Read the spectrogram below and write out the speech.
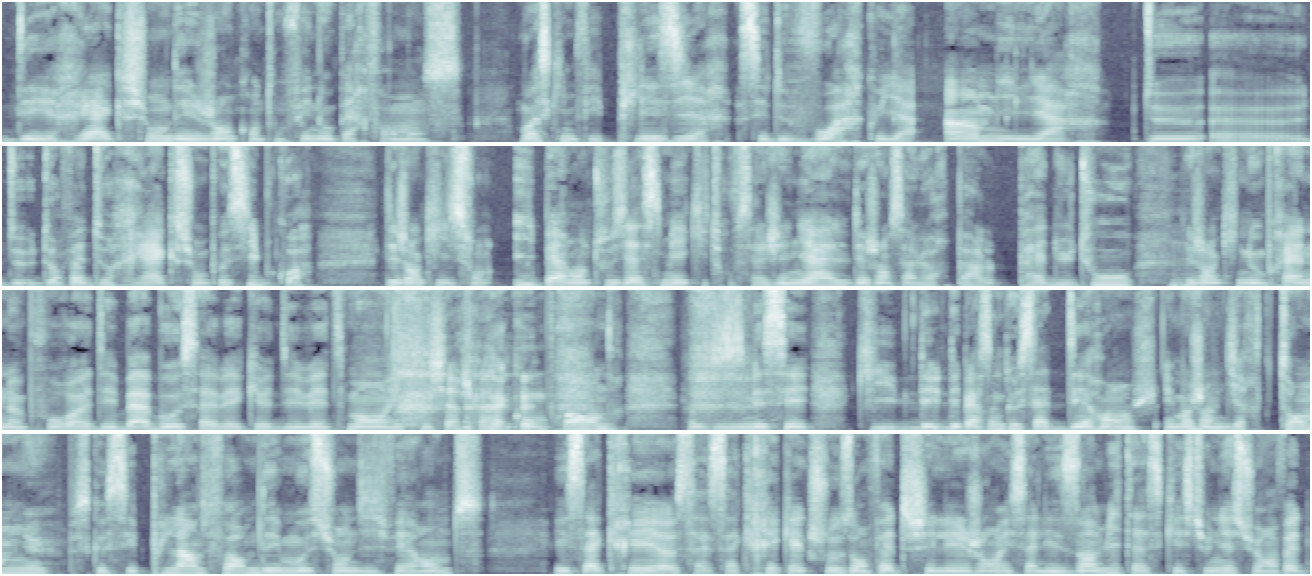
des réactions des gens quand on fait nos performances. Moi ce qui me fait plaisir c'est de voir qu'il y a un milliard de, euh, de, de- en fait, de réactions possibles. Quoi. Des gens qui sont hyper enthousiasmés, qui trouvent ça génial, des gens ça leur parle pas du tout, des gens qui nous prennent pour euh, des babos avec euh, des vêtements et qui cherchent pas à comprendre. Mais c'est qui, des, des personnes que ça dérange. Et moi, j'ai envie de dire tant mieux, parce que c'est plein de formes d'émotions différentes. Et ça crée, euh, ça, crée quelque chose en fait chez les gens et ça les invite à se questionner sur en fait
